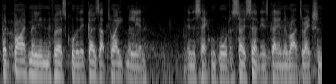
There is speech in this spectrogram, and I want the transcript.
But 5 million in the first quarter, it goes up to 8 million in the second quarter. So certainly it's going in the right direction.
